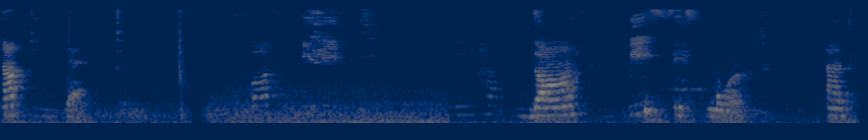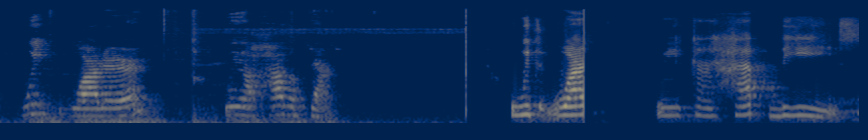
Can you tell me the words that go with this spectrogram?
nothing yet. But believe me, we have done this before. And with water, we have a plan. With water, we can have these.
